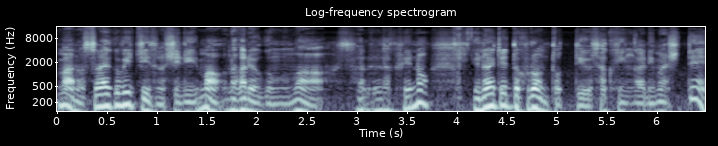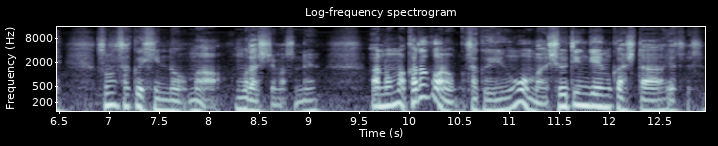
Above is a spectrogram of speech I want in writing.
まああの、ストライクウィッチーズのシリーズ、まあ流れを汲む、まあ、作品のユナイテッドフロントっていう作品がありまして、その作品の、まあ、も出してますね。あの、まあ、片側の作品を、まあ、シューティングゲーム化したやつです。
